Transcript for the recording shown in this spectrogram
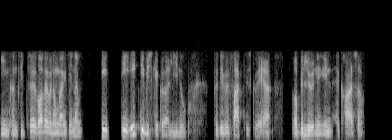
i en konflikt, så kan det godt være, at man nogle gange siger, det, det er ikke det, vi skal gøre lige nu. For det vil faktisk være at belønne en aggressor.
